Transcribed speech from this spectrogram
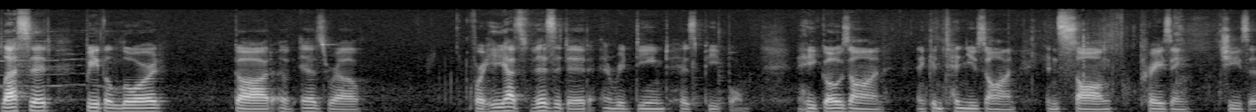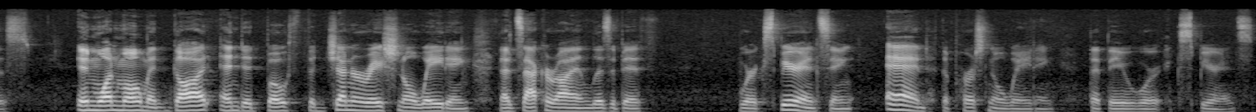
Blessed be the Lord God of Israel, for he has visited and redeemed his people. And he goes on and continues on in song praising Jesus. In one moment, God ended both the generational waiting that Zechariah and Elizabeth were experiencing and the personal waiting that they were experiencing.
